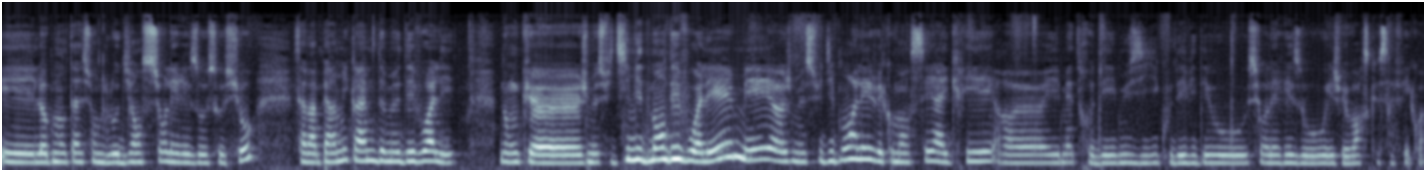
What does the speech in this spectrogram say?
et l'augmentation de l'audience sur les réseaux sociaux, ça m'a permis quand même de me dévoiler. Donc euh, je me suis timidement dévoilée, mais euh, je me suis dit bon allez, je vais commencer à écrire euh, et mettre des musiques ou des vidéos sur les réseaux et je vais voir ce que ça fait quoi.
